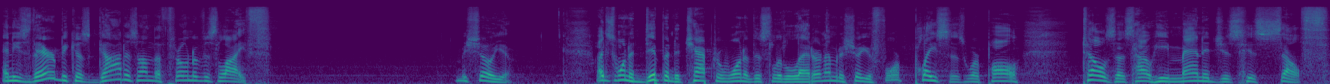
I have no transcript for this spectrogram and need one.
And he's there because God is on the throne of his life. Let me show you. I just want to dip into chapter one of this little letter, and I'm going to show you four places where Paul tells us how he manages his self.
